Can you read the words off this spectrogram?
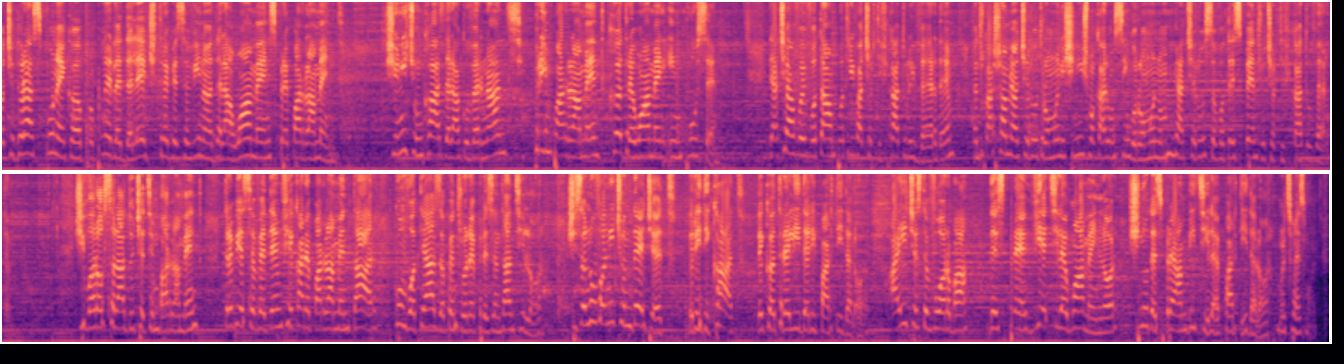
procedura spune că propunerile de legi trebuie să vină de la oameni spre Parlament și în niciun caz de la guvernanți prin Parlament către oameni impuse. De aceea voi vota împotriva certificatului verde, pentru că așa mi-au cerut românii și nici măcar un singur român nu mi-a cerut să votez pentru certificatul verde. Și vă rog să-l aduceți în Parlament. Trebuie să vedem fiecare parlamentar cum votează pentru reprezentanții lor. Și să nu văd niciun deget ridicat de către liderii partidelor. Aici este vorba despre viețile oamenilor și nu despre ambițiile partidelor. Mulțumesc mult!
